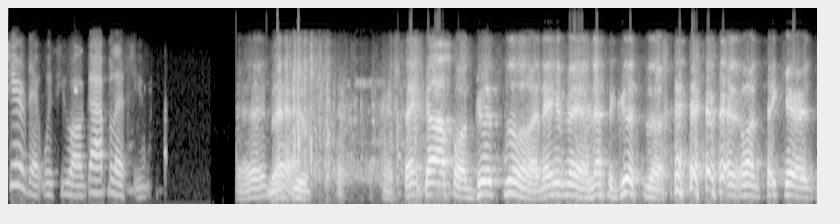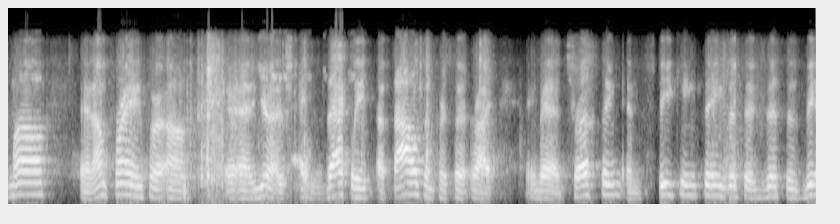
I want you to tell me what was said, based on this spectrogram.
share that with you all. God bless you. Amen. Bless you. And thank God for a good son. Amen. That's a good son. I want to take care of his mom, and I'm praying for. Um, and you're exactly a thousand percent right. Amen. Trusting and speaking things into existence, being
